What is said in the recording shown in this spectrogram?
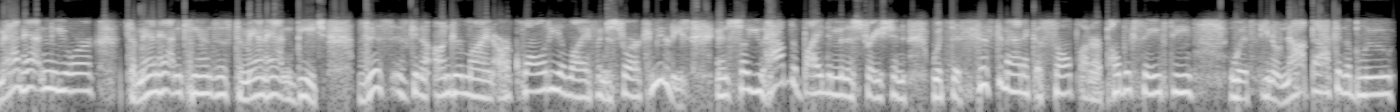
Manhattan, New York, to Manhattan, Kansas, to Manhattan Beach. This is going to undermine our quality of life and destroy our communities. And so you have the Biden administration with this systematic assault on our public safety, with you know not back in the blue,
